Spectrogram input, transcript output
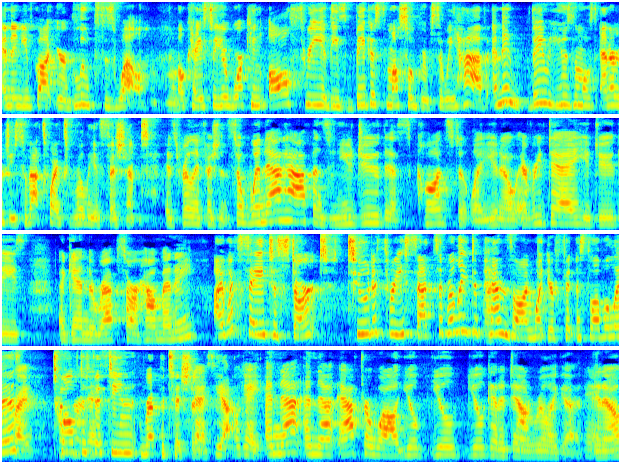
and then you've got your glutes as well. Mm-hmm. Okay, so you're working all three of these biggest muscle groups that we have, and they, they use the most energy, so that's why it's really efficient. It's really efficient. So when that happens and you do this constantly, you know, every day you do these, again, the reps are how many? I would say to start two to three sets. It really depends on what your fitness level is. Right. 12 to 15 repetitions. Yeah. Okay, and that and that after a while you'll you'll you'll get it down really good, you know.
